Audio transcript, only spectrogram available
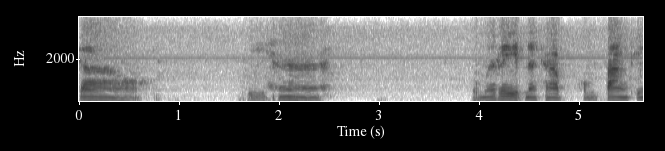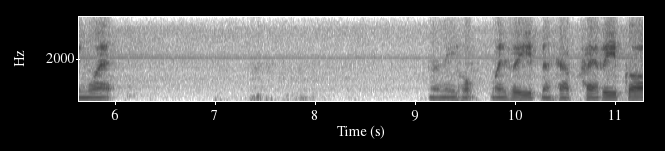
เก้าสี่ห้าผมไม่รีบนะครับ ผมตั้งทิ้งไว้อันนี้ผมไม่รีบนะครับ ใครรีบก็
